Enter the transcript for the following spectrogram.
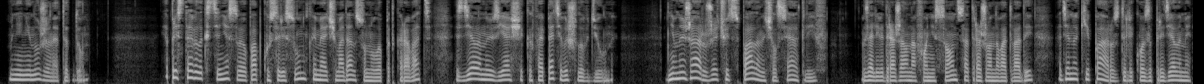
— «мне не нужен этот дом». Я приставила к стене свою папку с рисунками, а чемодан сунула под кровать, сделанную из ящиков, и опять вышла в дюны. Дневной жар уже чуть спал, и начался отлив. В заливе дрожал на фоне солнца, отраженного от воды, одинокий парус далеко за пределами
